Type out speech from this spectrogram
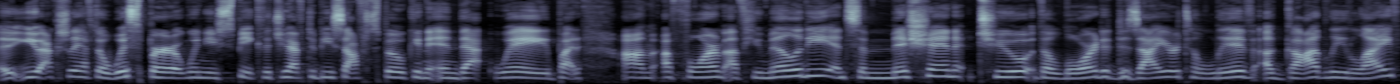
uh, you actually have to whisper when you speak that you have to be soft spoken in that way. But um, a form of humility and submission to the lord a desire to live a godly life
